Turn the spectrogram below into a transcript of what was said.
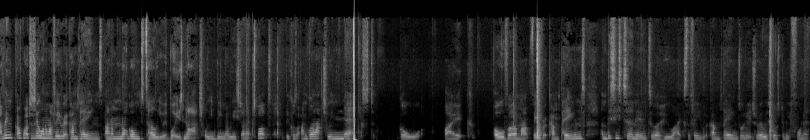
I think I've got to say one of my favourite campaigns, and I'm not going to tell you it, but it's not actually been released on Xbox because I'm going to actually next go like over my favourite campaigns, and this is turning into a who likes the favourite campaigns when it's really supposed to be funny.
